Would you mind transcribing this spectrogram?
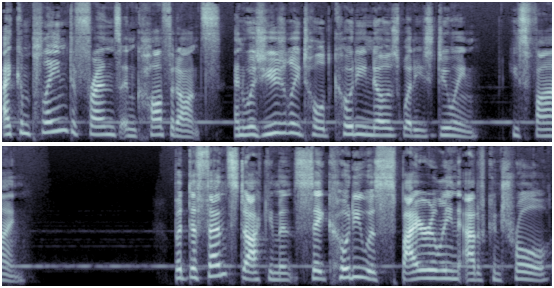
I complained to friends and confidants and was usually told Cody knows what he's doing. He's fine. But defense documents say Cody was spiraling out of control.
